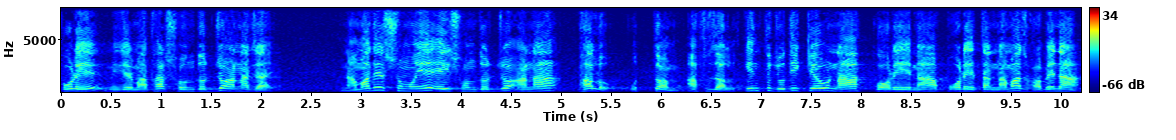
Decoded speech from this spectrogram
পরে নিজের মাথার সৌন্দর্য আনা যায়। নামাজের সময়ে এই সৌন্দর্য আনা ভালো উত্তম আফজল। কিন্তু যদি কেউ না করে না পড়ে তার নামাজ হবে না।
